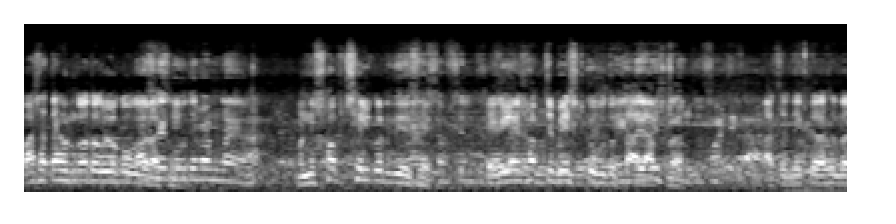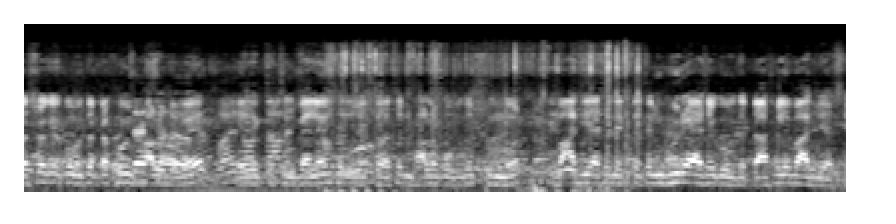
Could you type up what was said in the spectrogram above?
বাসাতে এখন কতগুলো কবুতর আছে? কবুতর আর নাই আমার। মানে সব সেল করে দিয়েছে। সব sell করে এগুলো সবচেয়ে বেস্ট কবুতর তাহলে আপনার। আচ্ছা দেখতে পাচ্ছেন দর্শক কবুতরটা খুবই ভালো হবে। দেখতে পাচ্ছেন ব্যালেন্স দেখতে পাচ্ছেন ভালো কবুতর সুন্দর। বাজি আছে দেখতে পাচ্ছেন ঘুরে আছে কবুতরটা আসলে বাজি আছে।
